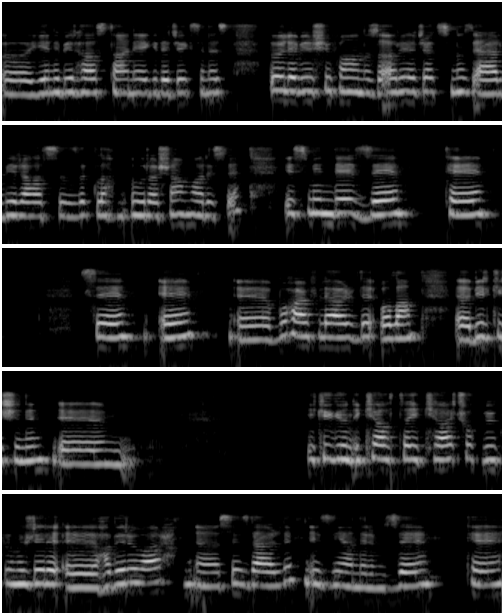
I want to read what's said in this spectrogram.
e, yeni bir hastaneye gideceksiniz. Böyle bir şifanızı arayacaksınız. Eğer bir rahatsızlıkla uğraşan var ise isminde Z, T, S, E e, bu harflerde olan e, bir kişinin e, iki gün, iki hafta, iki ay çok büyük bir müjdeli e, haberi var. E, siz değerli izleyenlerim Z, T,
